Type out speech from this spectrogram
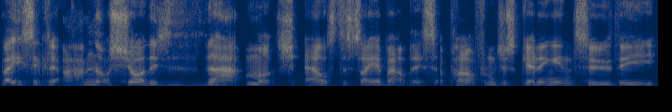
basically, I'm not sure there's that much else to say about this apart from just getting into the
